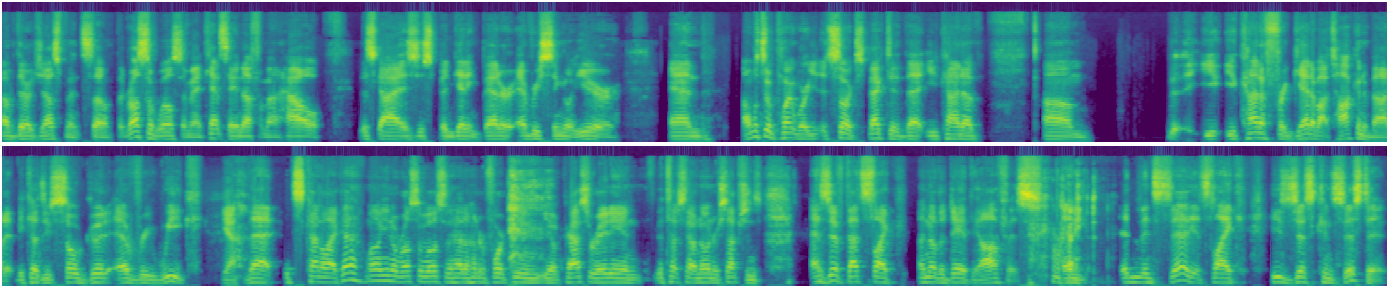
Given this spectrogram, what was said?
of their adjustments. So, but Russell Wilson, man, can't say enough about how this guy has just been getting better every single year. And almost to a point where it's so expected that you kind of um you, you kind of forget about talking about it because he's so good every week yeah. That it's kind of like, eh, well, you know, Russell Wilson had 114, you know, passer rating and a touchdown, no interceptions, as if that's like another day at the office. right. And, and instead, it's like he's just consistent.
